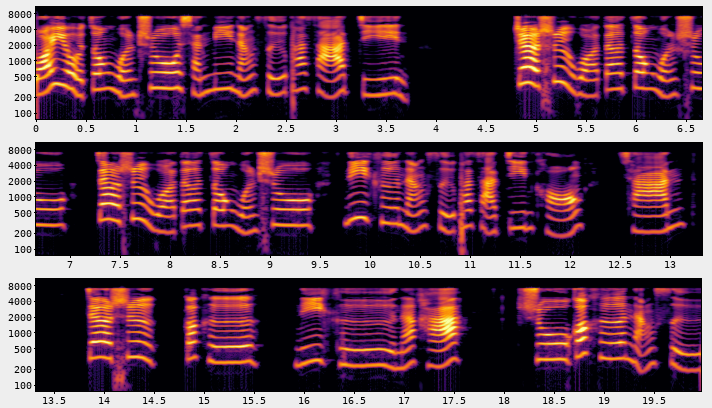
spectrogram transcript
我有中文书ฉันมีหนังสือภาษาจีน这是我的中文书这是我的中文书นี่คือหนังสือภาษาจีนของ ฉัน เจ้าชื่อก็คือ นี่คือนะคะ ชูก็คือหนังสือ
